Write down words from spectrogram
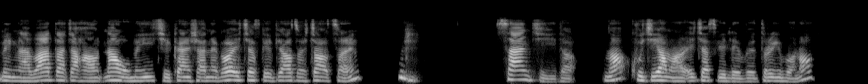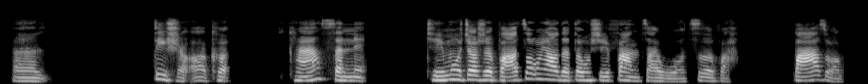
明白吧？大家好，那我们一起看一下那个 HSK 标准教程三级的，那估计要么 HSK Level Three 吧，喏，嗯，第十二课，看三呢，题目就是把重要的东西放在我这吧，把什么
